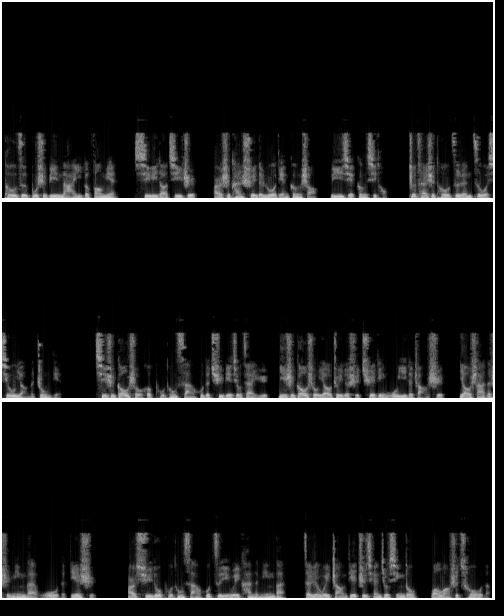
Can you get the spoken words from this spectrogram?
投资不是比哪一个方面犀利到极致，而是看谁的弱点更少，理解更系统，这才是投资人自我修养的重点。其实高手和普通散户的区别就在于，一是高手要追的是确定无疑的涨势，要杀的是明白无误的跌势，而许多普通散户自以为看得明白，在认为涨跌之前就行动，往往是错误的。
